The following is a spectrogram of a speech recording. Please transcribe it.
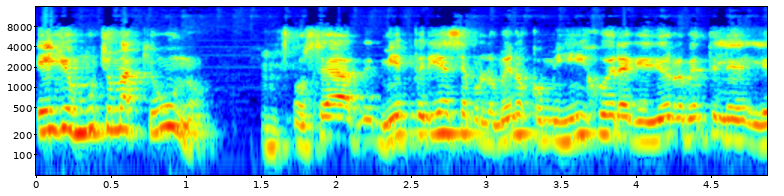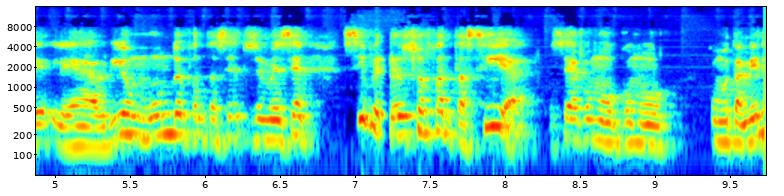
Ellos mucho más que uno. O sea, mi experiencia, por lo menos con mis hijos, era que yo de repente les le, abría un mundo de fantasía, entonces me decían, sí, pero eso es fantasía. O sea, como, como, como también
